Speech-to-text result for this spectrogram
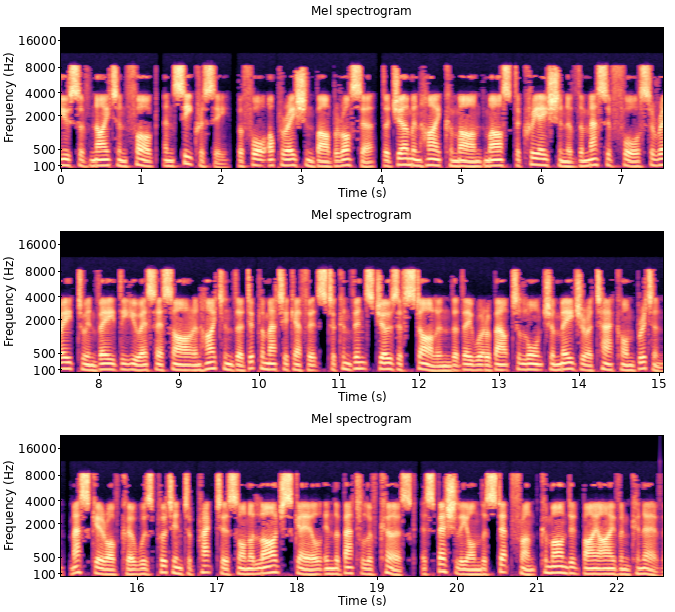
use of night and fog, and secrecy. Before Operation Barbarossa, the German High Command masked the creation of the massive force arrayed to invade the USSR and heightened their diplomatic efforts to convince Joseph Stalin that they were about to launch a major attack on Britain. Maskirovka was put into practice on a large scale in the Battle of Kursk, especially on the steppe front commanded by Ivan Konev.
